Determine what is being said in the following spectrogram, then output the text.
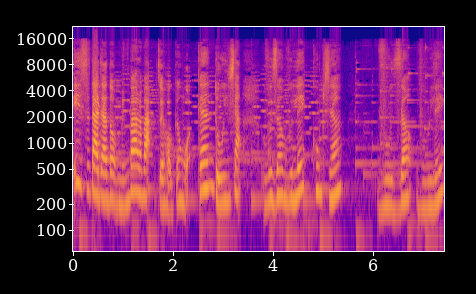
意思大家都明白了吧？最后跟我跟读一下 vous en voulez combien？vous en voulez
